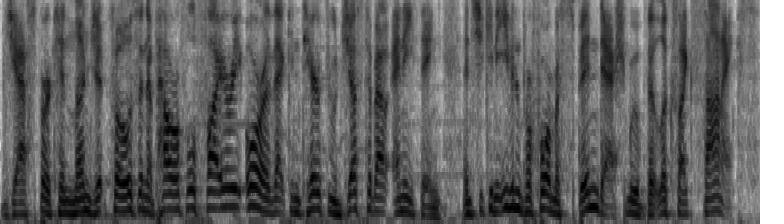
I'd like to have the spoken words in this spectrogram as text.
Jasper can lunge at foes in a powerful fiery aura that can tear through just about anything, and she can even perform a spin dash move that looks like Sonic's.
